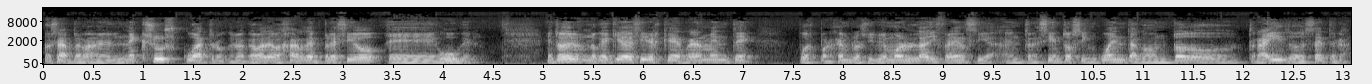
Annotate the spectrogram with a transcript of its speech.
o sea, perdón, el Nexus 4, que lo acaba de bajar de precio eh, Google. Entonces, lo que quiero decir es que realmente pues por ejemplo, si vemos la diferencia entre 150 con todo traído, etcétera,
